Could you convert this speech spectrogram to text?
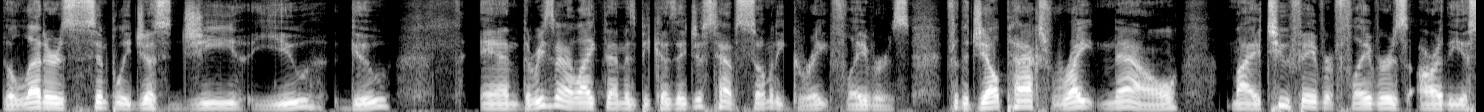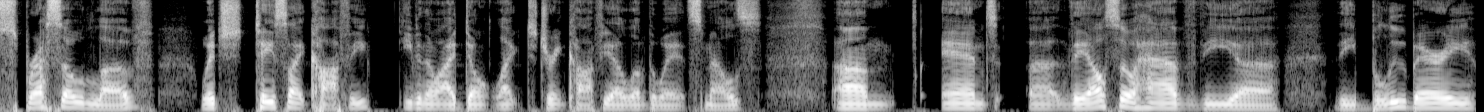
the letters simply just g u GU and the reason I like them is because they just have so many great flavors. For the gel packs right now, my two favorite flavors are the espresso love, which tastes like coffee even though I don't like to drink coffee, I love the way it smells. Um, and uh, they also have the uh, the blueberry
